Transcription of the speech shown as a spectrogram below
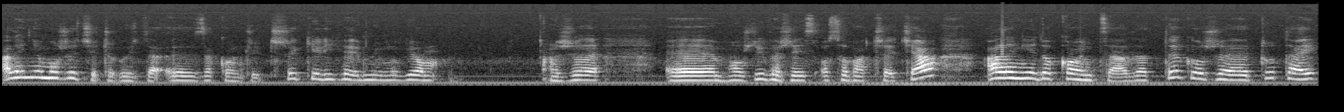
ale nie możecie czegoś za, e, zakończyć. Trzy kielichy mi mówią, że możliwe, że jest osoba trzecia, ale nie do końca, dlatego że tutaj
